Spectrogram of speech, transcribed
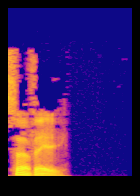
survey.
